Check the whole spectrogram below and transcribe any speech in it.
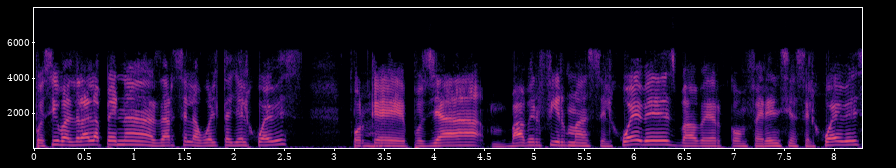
Pues sí, valdrá la pena darse la vuelta ya el jueves, porque pues ya va a haber firmas el jueves, va a haber conferencias el jueves.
